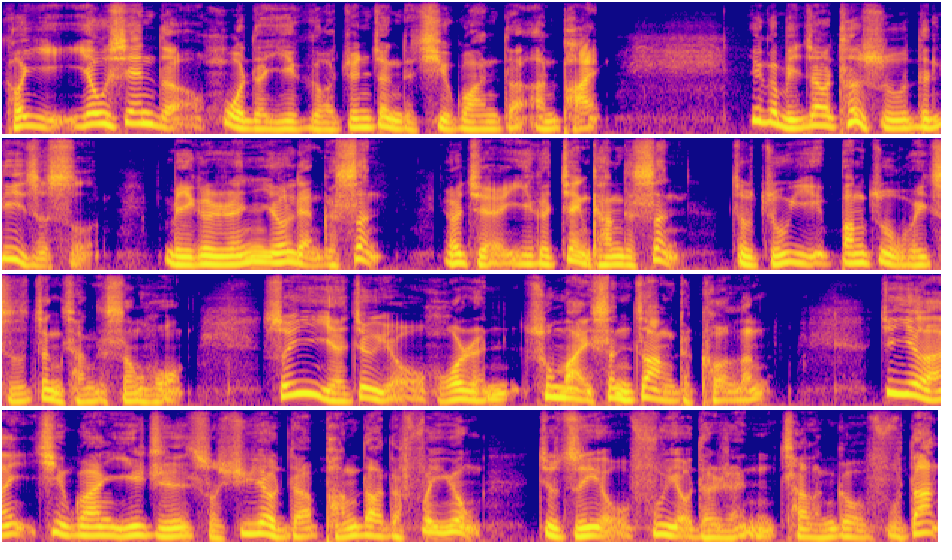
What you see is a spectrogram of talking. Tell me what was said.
可以优先的获得一个捐赠的器官的安排。一个比较特殊的例子是，每个人有两个肾。而且，一个健康的肾就足以帮助维持正常的生活，所以也就有活人出卖肾脏的可能。这一来，器官移植所需要的庞大的费用，就只有富有的人才能够负担。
